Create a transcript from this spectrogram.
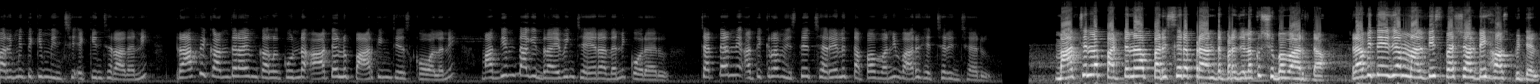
పరిమితికి మించి ఎక్కించరాదని ట్రాఫిక్ అంతరాయం కలగకుండా ఆటోలు పార్కింగ్ చేసుకోవాలని మద్యం తాగి డ్రైవింగ్ చేయరాదని కోరారు. చట్టాన్ని అతిక్రమిస్తే చర్యలు తప్పవని వారు హెచ్చరించారు. మాచెల్ల పట్టణ పరిసర ప్రాంత ప్రజలకు శుభవార్త. Raviteja multi speciality hospital.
